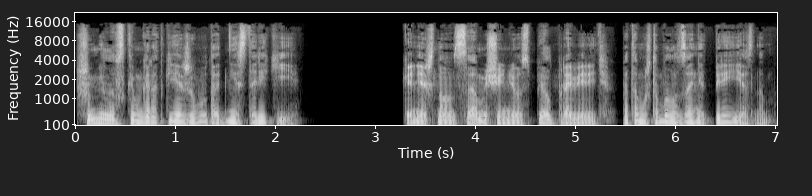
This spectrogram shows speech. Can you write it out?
в Шумиловском городке живут одни старики. Конечно, он сам еще не успел проверить, потому что был занят переездом.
